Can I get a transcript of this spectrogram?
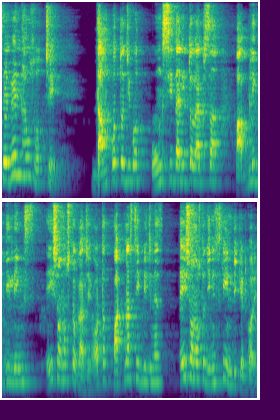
সেভেন্থ হাউস হচ্ছে দাম্পত্য জীবন, অংশীদারিত্ব ব্যবসা পাবলিক ডিলিংস এই সমস্ত কাজে, অর্থাৎ পার্টনারশিপ বিজনেস এই সমস্ত জিনিসকে ইন্ডিকেট করে।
